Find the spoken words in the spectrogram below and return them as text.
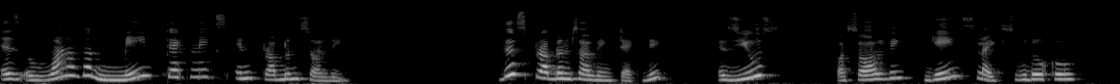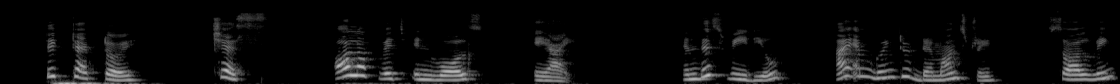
is one of the main techniques in problem solving. This problem solving technique is used for solving games like Sudoku, tic-tac-toe, chess, all of which involves AI. In this video, I am going to demonstrate solving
